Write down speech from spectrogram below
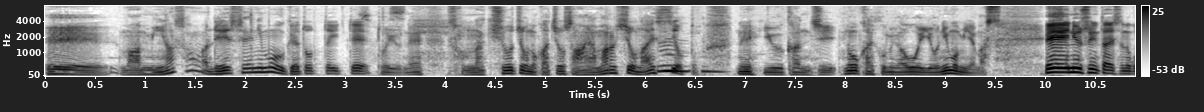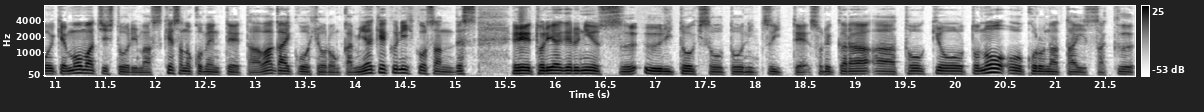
えー、まあ皆さんは冷静にも受け取っていてというね。そんな気象庁の課長さん謝る必要ないっすよ。と、ね、いう感じの書き込みが多いようにも見えますます。えー、ニュースに対してのご意見もお待ちしております。今朝のコメンテーターは外交評論家三宅邦彦さんです。えー、取り上げるニュース、離島期相当について、それから東京都のコロナ対策、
